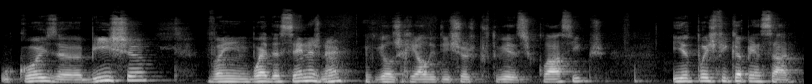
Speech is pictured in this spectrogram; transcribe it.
o coisa, a bicha, vem bué das cenas, né? Aqueles reality shows portugueses clássicos. E eu depois fico a pensar,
